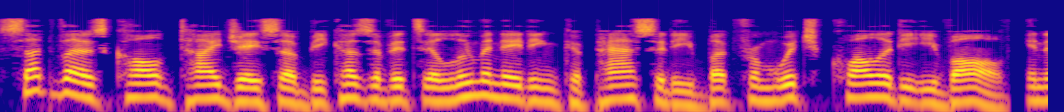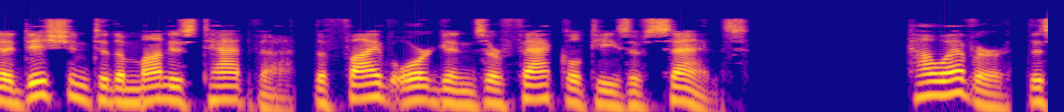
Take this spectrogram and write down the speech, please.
Sattva is called Taijasa because of its illuminating capacity but from which quality evolve, in addition to the manas tattva, the five organs or faculties of sense. However, the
